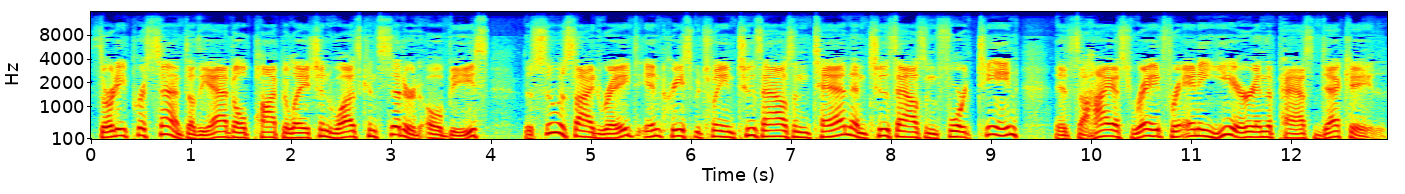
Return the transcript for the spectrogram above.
30% of the adult population was considered obese. The suicide rate increased between 2010 and 2014. It's the highest rate for any year in the past decade.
